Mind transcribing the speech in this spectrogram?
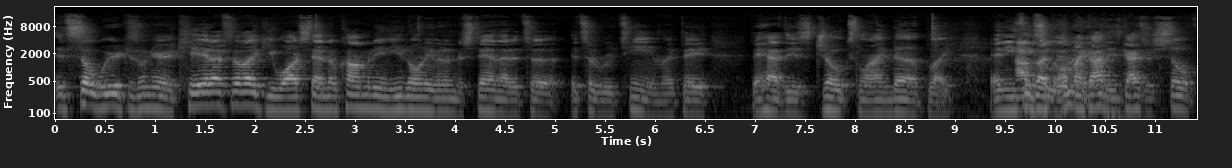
it's so weird because when you're a kid, I feel like you watch stand up comedy and you don't even understand that it's a it's a routine. Like they they have these jokes lined up, like, and you think like, oh my Absolutely. god, these guys are so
